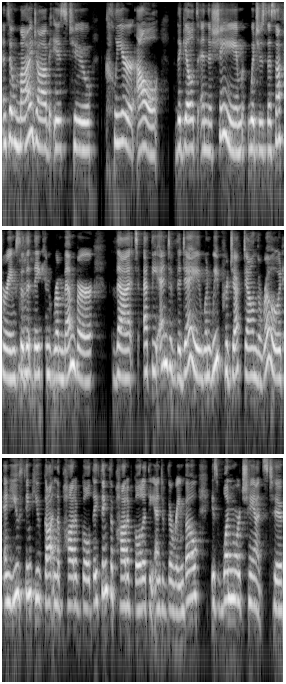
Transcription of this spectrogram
And so my job is to clear out the guilt and the shame which is the suffering so mm-hmm. that they can remember that at the end of the day, when we project down the road and you think you've gotten the pot of gold, they think the pot of gold at the end of the rainbow is one more chance to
